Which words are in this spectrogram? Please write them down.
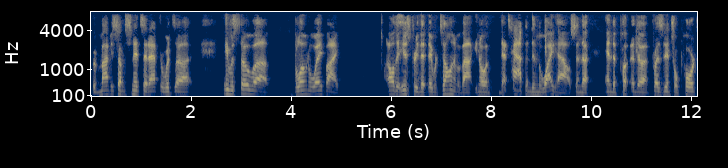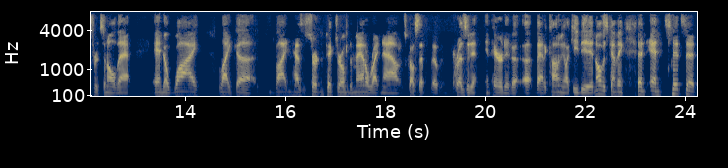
Remind me something Snit said afterwards. Uh, he was so uh, blown away by all the history that they were telling him about, you know, that's happened in the White House and the and the the presidential portraits and all that, and uh, why like uh, Biden has a certain picture over the mantle right now. It's because that president inherited a, a, bad economy like he did, and all this kind of thing. And and Snit said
